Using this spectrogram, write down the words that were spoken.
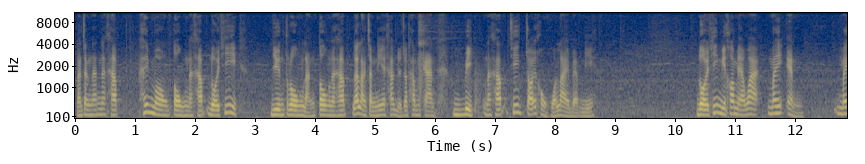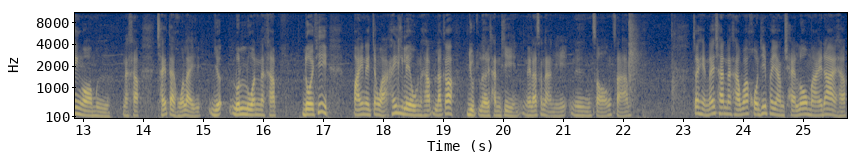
หลังจากนั้นนะครับ ให้มองตรงนะครับ โดยที่ยืนตรงหลังตรงนะครับ และหลังจากนี้ครับ เดี๋ยวจะทำการบิดนะครับที่จอยของหัวไหล่แบบนี้ โดยที่มีข้อแม้ว่าไม่แอนไม่งอมือนะครับ ใช้แต่หัวไหล่เยอะล้วนๆนะครับ โดยที่ไปในจังหวะให้เร็วนะครับ แล้วก็หยุดเลยทันทีในลักษณะนี้ 1 2 3 จะเห็นได้ชัดนะครับ ว่าคนที่พยายามแชร์โล่ไม้ได้ครับ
